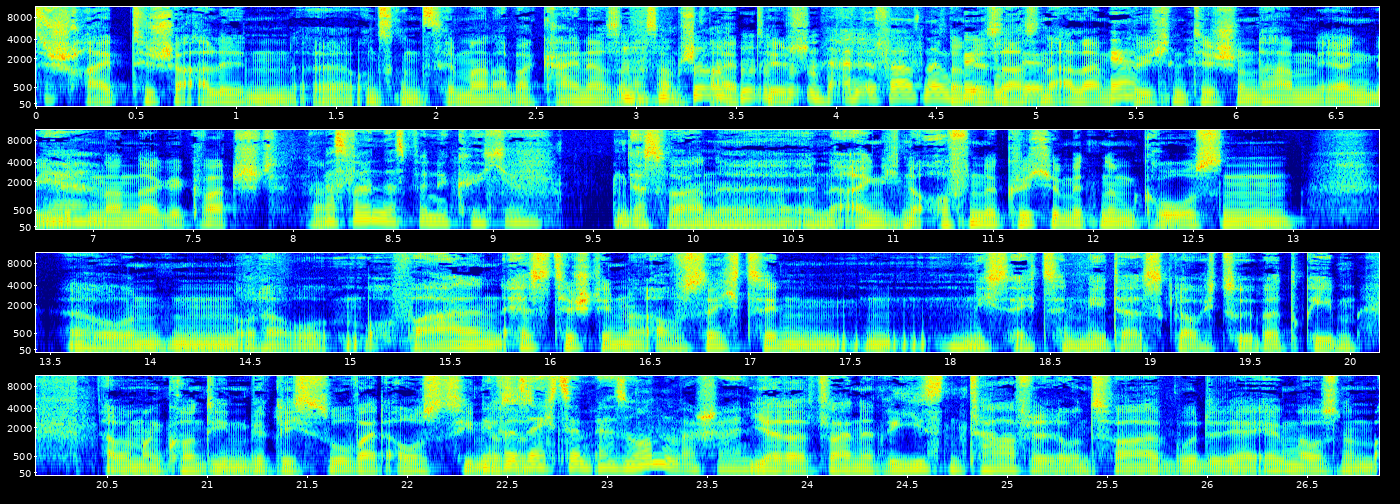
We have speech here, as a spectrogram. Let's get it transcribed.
Schreibtische alle in äh, unseren Zimmern, aber keiner saß am Schreibtisch. alle saßen am Küchentisch. Wir saßen alle am ja. Küchentisch und haben irgendwie ja. miteinander gequatscht. Ne? Was war denn das für eine Küche? Das war eine, eine eigentlich eine offene Küche mit einem großen runden oder ovalen Esstisch, den man auf 16, nicht 16 Meter ist, glaube ich, zu übertrieben. Aber man konnte ihn wirklich so weit ausziehen. Wie für 16 es, Personen wahrscheinlich. Ja, das war eine Riesentafel. Und zwar wurde der irgendwo aus einem,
